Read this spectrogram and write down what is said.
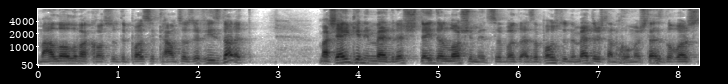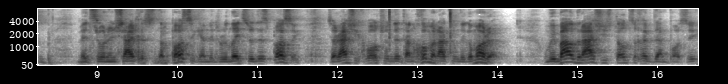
the pasuk counts as if he's done it. Mashenkin in Medrash, stay the Loshim mitzvah, but as opposed to the Medrash Tanchuma, says the Loshim mitzvah in Shaykhis and Pasuk, and it relates to this Pasuk. So Rashi quotes from the Tanchuma, not from the Gemara. We bald Rashi stolzach dem Pasuk,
